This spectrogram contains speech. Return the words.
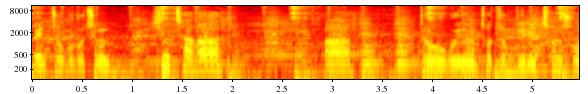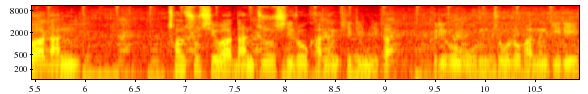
왼쪽으로 지금 흰 차가 아, 들어오고 있는 저쪽 길이 천수와 난 천수시와 난주시로 가는 길입니다. 그리고 오른쪽으로 가는 길이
